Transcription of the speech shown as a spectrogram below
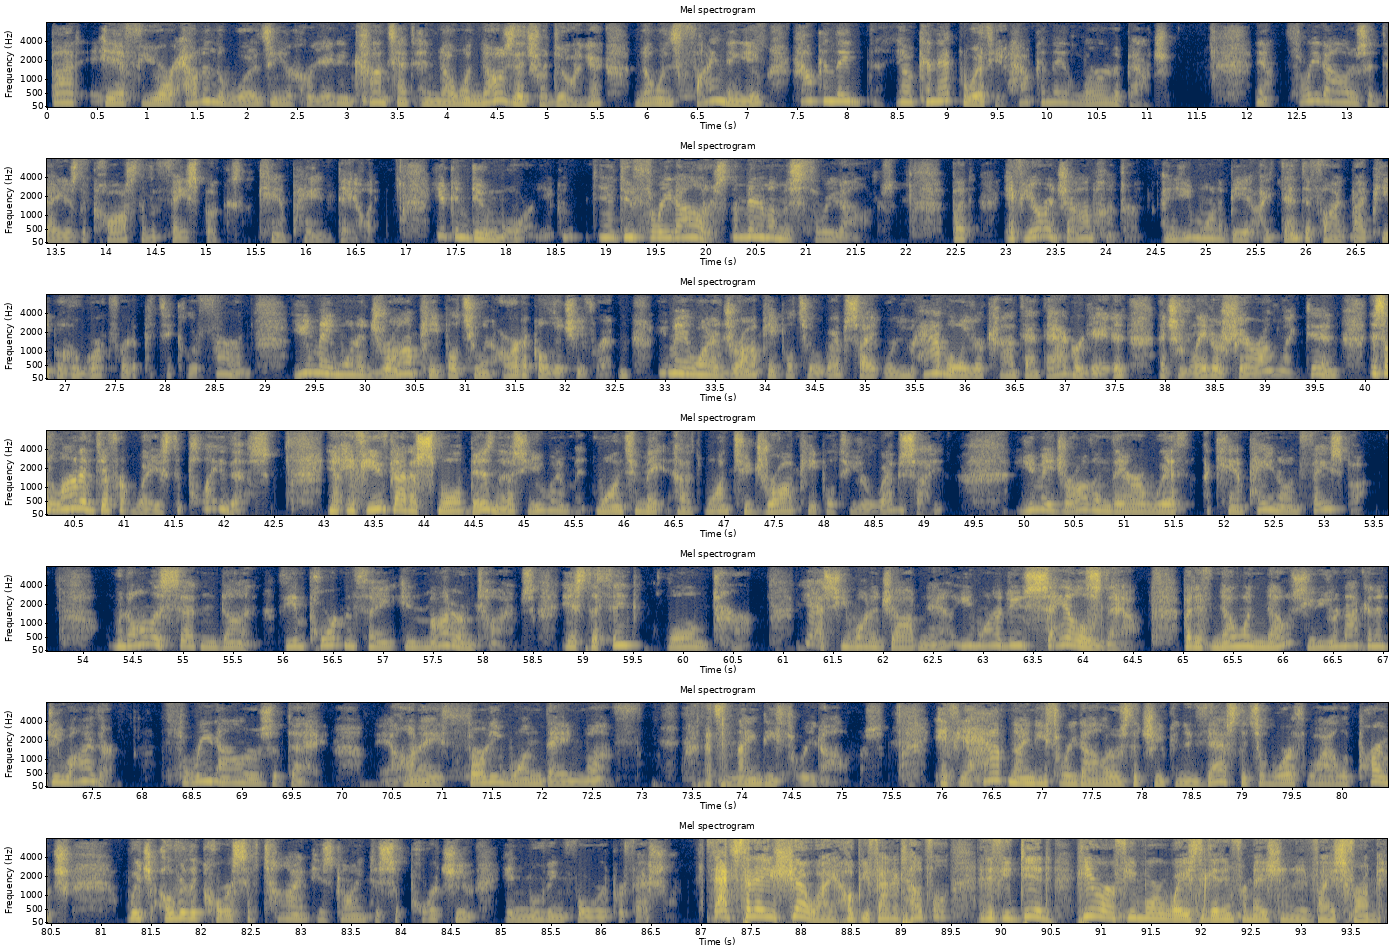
But if you're out in the woods and you're creating content and no one knows that you're doing it, no one's finding you, how can they, you know, connect with you? How can they learn about you? Now, $3 a day is the cost of a Facebook campaign daily. You can do more. You can you know, do $3. The minimum is $3. But if you're a job hunter and you want to be identified by people who work for a particular firm, you may want to draw people to an article that you've written. You may want to draw people to a website where you have all your content aggregated that you later share on LinkedIn. There's a lot of different ways to play this. You know, if you've got a small business, you want to make uh, want to draw people to your website. You may draw them there with a campaign on Facebook when all is said and done, the important thing in modern times is to think long term. Yes, you want a job now, you want to do sales now. But if no one knows you, you're not going to do either. $3 a day on a 31 day month, that's $93. If you have $93 that you can invest, it's a worthwhile approach which over the course of time is going to support you in moving forward professionally. That's today's show. I hope you found it helpful. And if you did, here are a few more ways to get information and advice from me.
